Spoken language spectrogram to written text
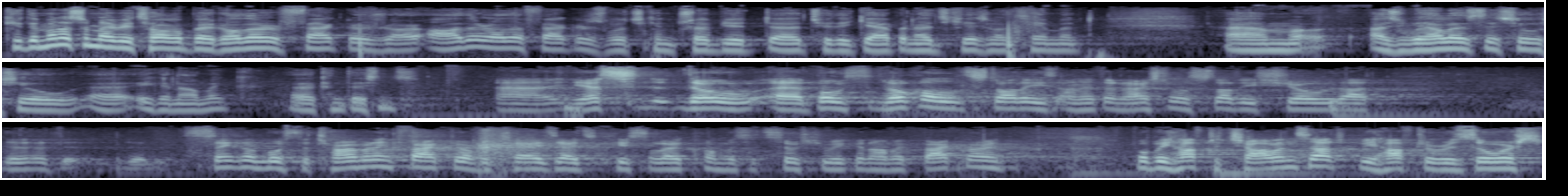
Could the Minister maybe talk about other factors, or are there other factors which contribute uh, to the gap in educational attainment, um, as well as the socio-economic uh, conditions? Uh, yes, though uh, both local studies and international studies show that the, the, the, single most determining factor of a child's educational outcome is its socio-economic background. But we have to challenge that. We have to resource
